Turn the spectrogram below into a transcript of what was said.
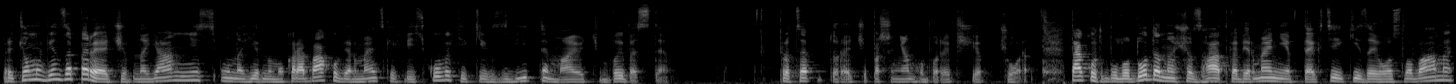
При цьому він заперечив наявність у нагірному Карабаху вірменських військових, яких звідти мають вивести. Про це, до речі, Пашинян говорив ще вчора. Також було додано, що згадка Вірменії в тексті, який, за його словами,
